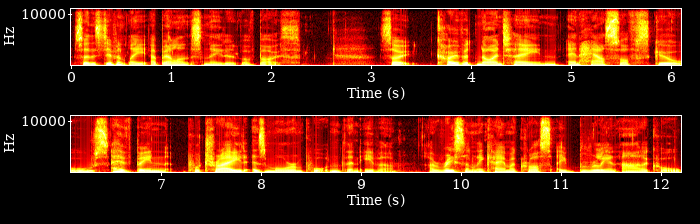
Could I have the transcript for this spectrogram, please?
So there's definitely a balance needed of both. So, COVID 19 and how soft skills have been portrayed as more important than ever. I recently came across a brilliant article,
